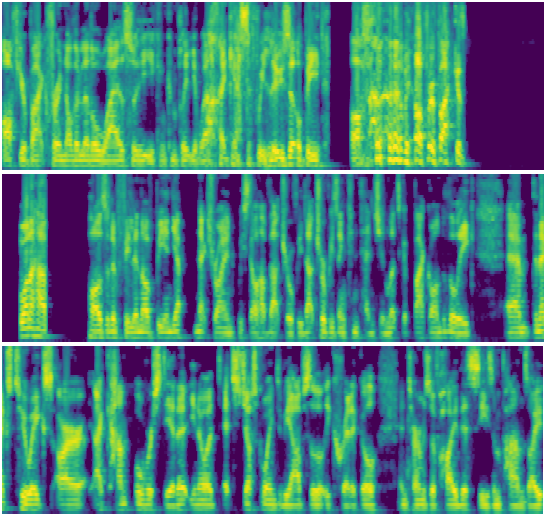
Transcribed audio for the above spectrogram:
off your back for another little while so that you can completely, well, I guess if we lose, it'll be off, it'll be off our back. Cause want to have a positive feeling of being, yep, next round, we still have that trophy. That trophy's in contention. Let's get back onto the league. Um, the next two weeks are, I can't overstate it. You know, it, it's just going to be absolutely critical in terms of how this season pans out.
